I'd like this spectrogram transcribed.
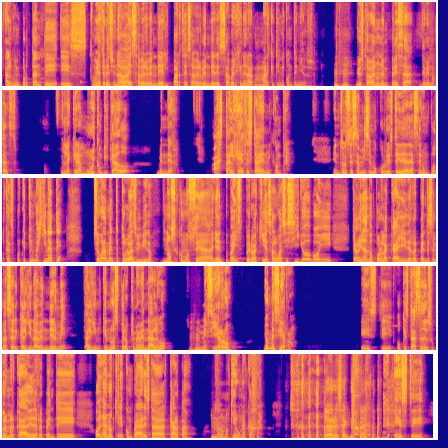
algo importante es, como ya te mencionaba, es saber vender y parte de saber vender es saber generar marketing de contenidos. Yo estaba en una empresa de ventas en la que era muy complicado vender. Hasta el jefe estaba en mi contra. Entonces a mí se me ocurrió esta idea de hacer un podcast, porque tú imagínate, Seguramente tú lo has vivido. No sé cómo sea allá en tu país, pero aquí es algo así. Si yo voy caminando por la calle y de repente se me acerca alguien a venderme, alguien que no espero que me venda algo, me cierro. Yo me cierro. Este, o que estás en el supermercado y de repente, oiga, ¿no quiere comprar esta carpa? No, no, no quiero una carpa. claro, exacto. este,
